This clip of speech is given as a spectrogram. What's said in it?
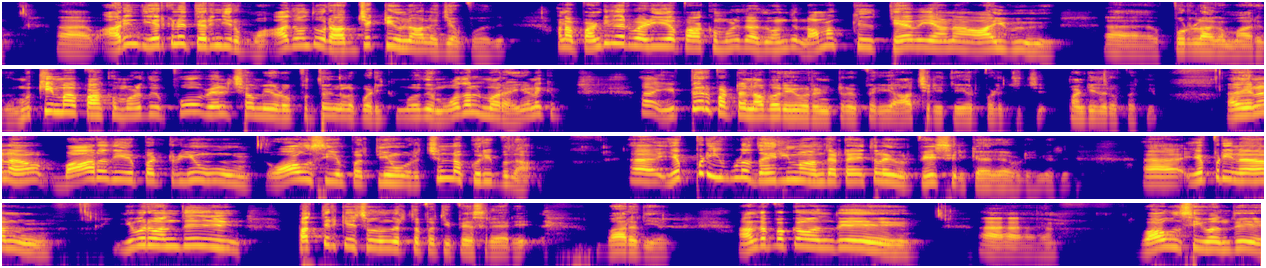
அறிந்து ஏற்கனவே தெரிஞ்சிருப்போம். அது வந்து ஒரு அப்ஜெக்டிவ் நாலேஜாக போகுது. ஆனால் பண்டிதர் வழியை பார்க்கும்பொழுது அது வந்து நமக்கு தேவையான ஆய்வு பொருளாக மாறுது. முக்கியமாக பார்க்கும்பொழுது போ வேல்சாமியோட புத்தகங்களை படிக்கும்போது முதல் முறை எனக்கு இப்பேற்பட்ட நபர் இவர்ன்ற பெரிய ஆச்சரியத்தை ஏற்படுத்துச்சு பண்டிதரை பற்றி அது என்னென்னா பாரதியை பற்றியும் வாவுசியை பற்றியும் ஒரு சின்ன குறிப்பு தான். எப்படி இவ்வளோ தைரியமாக அந்த டயத்தில் இவர் பேசியிருக்காரு அப்படிங்கிறது எப்படின்னா இவர் வந்து பத்திரிகை சுதந்திரத்தை பற்றி பேசுகிறாரு பாரதியார். அந்த பக்கம் வந்து வவுசி வந்து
